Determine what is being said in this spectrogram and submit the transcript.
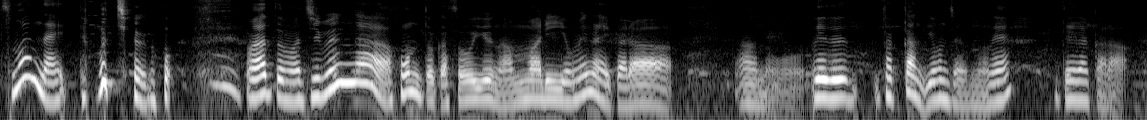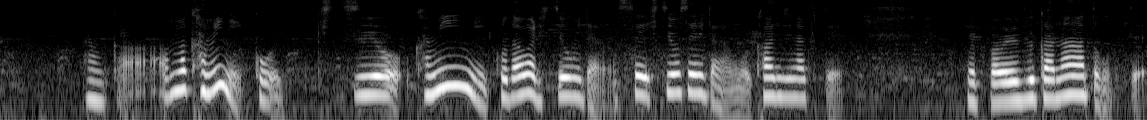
つまんないって思っちゃうの。まああとまあ自分が本とかそういうのあんまり読めないからあのウェブばっかん読んじゃうのね。でだからなんかあんま紙にこう必要紙にこだわる必要みたいな必要性みたいなものを感じなくて。やっぱウェブかなと思って。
